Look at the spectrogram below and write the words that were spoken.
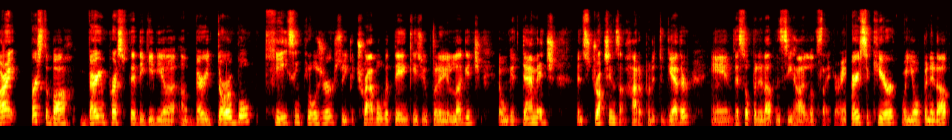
All right. First of all, very impressed with it. they give you a, a, very durable case enclosure so you could travel with it in case you put any luggage. It won't get damaged. Instructions on how to put it together. And let's open it up and see how it looks like. All right. Very secure when you open it up.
